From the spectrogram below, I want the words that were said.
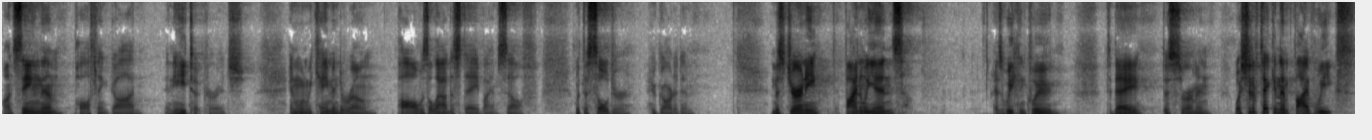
On seeing them, Paul thanked God, and he took courage. And when we came into Rome, Paul was allowed to stay by himself with the soldier who guarded him. And this journey finally ends as we conclude today this sermon, what should have taken them five weeks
